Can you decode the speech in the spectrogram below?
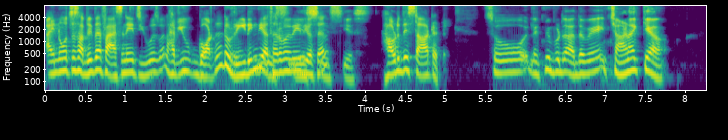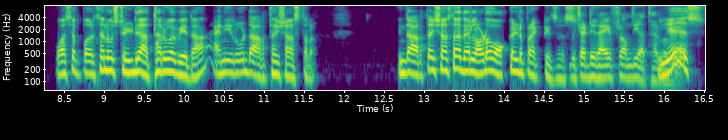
I know it's a subject that fascinates you as well. Have you gotten to reading the Atharva Ved yes, yourself? Yes, yes. How did they start it? So, let me put it the other way. Chanakya was a person who studied the Atharva Veda and he wrote the Arthashastra. In the Arthashastra, there are a lot of occult practices. Which are derived from the Atharva. Yes.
